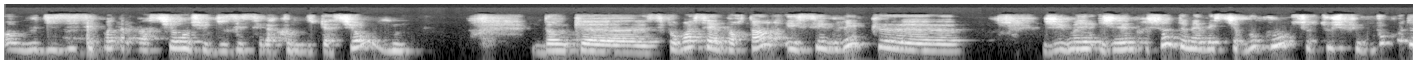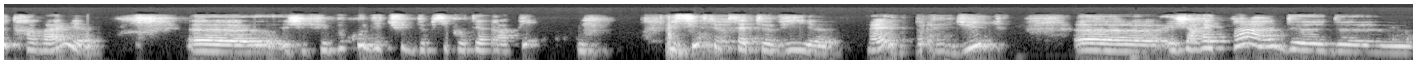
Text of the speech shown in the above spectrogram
on me disait c'est quoi ta passion Je disais c'est la communication. Donc, euh, pour moi, c'est important. Et c'est vrai que j'ai l'impression de m'investir beaucoup. Surtout, je fais beaucoup de travail. Euh, j'ai fait beaucoup d'études de psychothérapie ici sur cette vie euh, d'aujourd'hui. Euh, et j'arrête pas hein, de, de-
